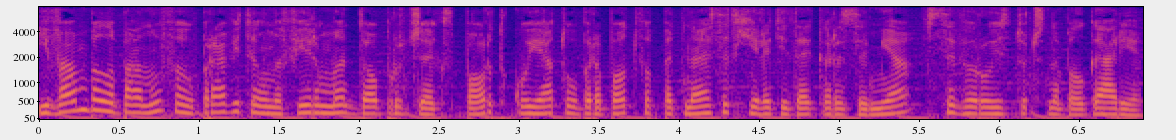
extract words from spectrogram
Иван Балабанов е управител на фирма Доброджа Експорт, която обработва 15 000 декара земя в северо България.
